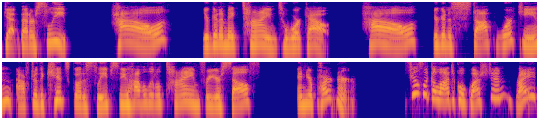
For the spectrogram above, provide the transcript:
get better sleep, how you're going to make time to work out, how you're going to stop working after the kids go to sleep so you have a little time for yourself and your partner. Feels like a logical question, right?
